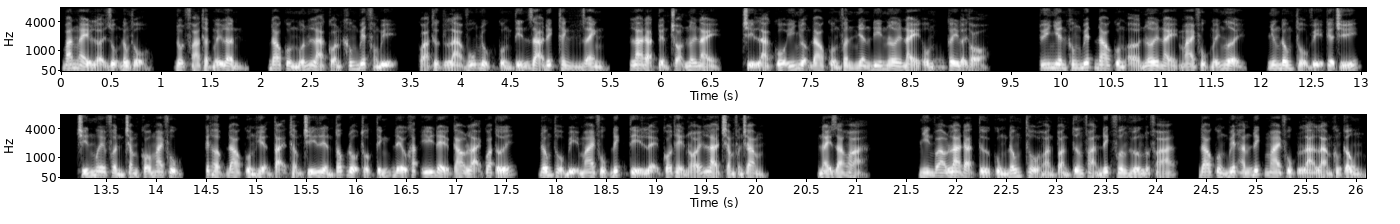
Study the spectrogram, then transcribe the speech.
Ban ngày lợi dụng đông thổ, đột phá thật mấy lần, đao cùng muốn là còn không biết phòng bị, quả thực là vũ nhục cùng tín giả đích thanh danh, la đạt tuyển chọn nơi này, chỉ là cố ý nhượng đao cùng phân nhân đi nơi này ôm cây lợi thỏ tuy nhiên không biết đao Cuồng ở nơi này mai phục mấy người, nhưng đông thổ vị kia trí, chín mươi phần trăm có mai phục, kết hợp đao Cuồng hiện tại thậm chí liền tốc độ thuộc tính đều khắc ý để cao lại qua tới, đông thổ bị mai phục đích tỷ lệ có thể nói là trăm phần trăm. Này ra hỏa. Nhìn vào la đạt từ cùng đông thổ hoàn toàn tương phản đích phương hướng đột phá, đao Cuồng biết hắn đích mai phục là làm không công,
